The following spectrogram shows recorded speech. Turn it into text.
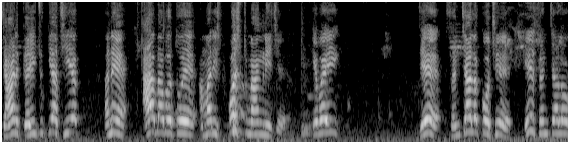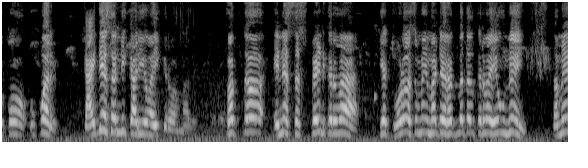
જાણ કરી ચૂક્યા છીએ અને આ બાબતોએ અમારી સ્પષ્ટ માંગણી છે કે ભાઈ, જે સંચાલકો છે, એ સંચાલકો ઉપર કાયદેસરની કાર્યવાહી કરવામાં આવે. ફક્ત એને સસ્પેન્ડ કરવા કે થોડો સમય માટે રદબદલ કરવા એવું નહીં. તમે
